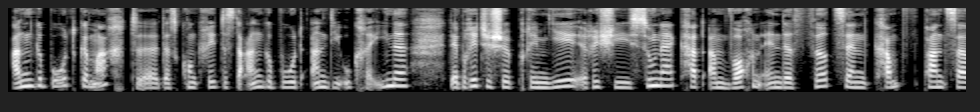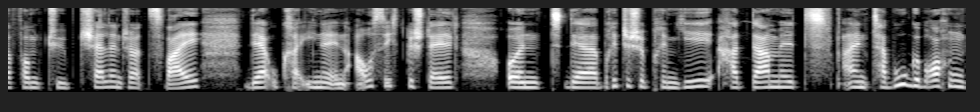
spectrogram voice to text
Angebot gemacht, äh, das konkreteste Angebot an die Ukraine. Der britische Premier Rishi Sunak hat am Wochenende 14 Kampfpanzer vom Typ Challenger 2 der Ukraine in Aussicht gestellt. Und der britische Premier hat damit ein Tabu gebrochen,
